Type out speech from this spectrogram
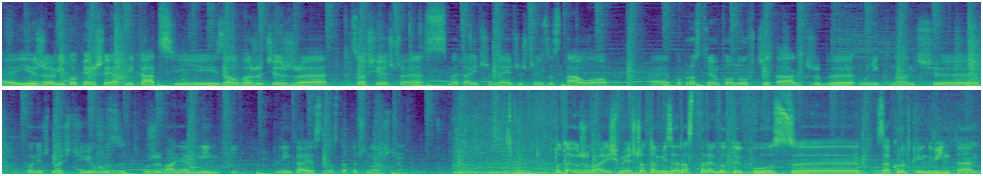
E, Jeżeli po pierwszej aplikacji zauważycie, że coś jeszcze z metalicznych zanieczyszczeń zostało, e, po prostu ją ponówcie, tak, żeby uniknąć e, konieczności używania glinki. Glinka jest ostatecznością. Tutaj używaliśmy jeszcze atomizera starego typu z za krótkim gwintem.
